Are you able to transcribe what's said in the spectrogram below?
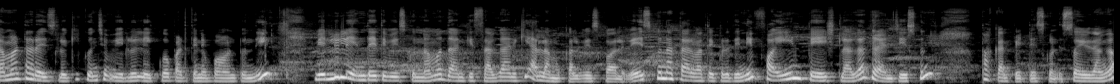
టమాటా రైస్లోకి కొంచెం వెల్లుల్లి ఎక్కువ పడితేనే బాగుంటుంది. వెల్లుల్లి ఎంతైతే వేసుకున్నామో దానికి సగానికి అల్లం ముక్కలు వేసుకోవాలి. వేసుకున్న తర్వాత ఇప్పుడు దీన్ని ఫైన్ పేస్ట్ లాగా గ్రైండ్ చేసుకుని పక్కన పెట్టేసుకోండి. సో ఈ విధంగా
